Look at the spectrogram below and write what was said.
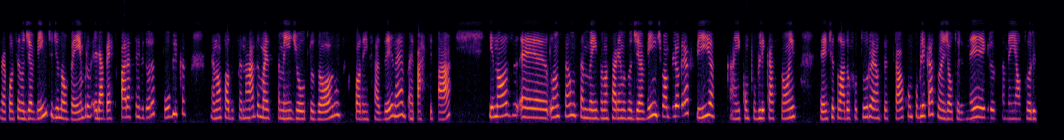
vai acontecer no dia 20 de novembro. Ele é aberto para servidoras públicas, né, não só do Senado, mas também de outros órgãos que podem fazer, né, é, participar. E nós é, lançamos também, lançaremos no dia 20, uma bibliografia aí com publicações é intitulado O Futuro é Ancestral, com publicações de autores negros, também autores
